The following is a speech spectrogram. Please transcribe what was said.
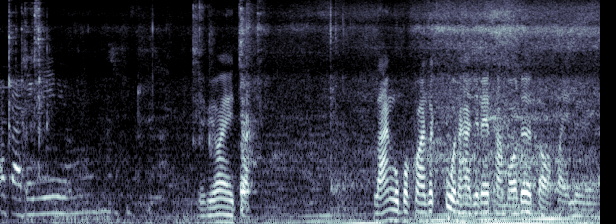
อากาศอย่างนี้เนี่ยเดี๋ยวพี่อ้อยจะล้างอุปกรณ์สักครู่นะฮะจะได้ทำออเดอร์ต่อไปเลย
